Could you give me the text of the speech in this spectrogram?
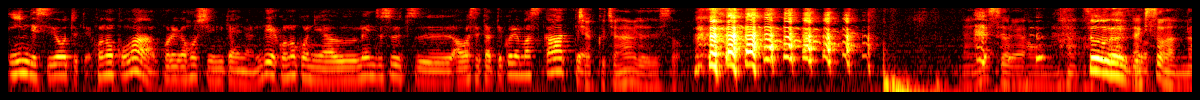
いいんですよ」って言って「この子はこれが欲しいみたいなんでこの子に合うメンズスーツ合わせたってくれますか?」って。めちゃくちゃ涙出そう。何それ、ほんま。そうなんですよ。泣きそうなんな。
